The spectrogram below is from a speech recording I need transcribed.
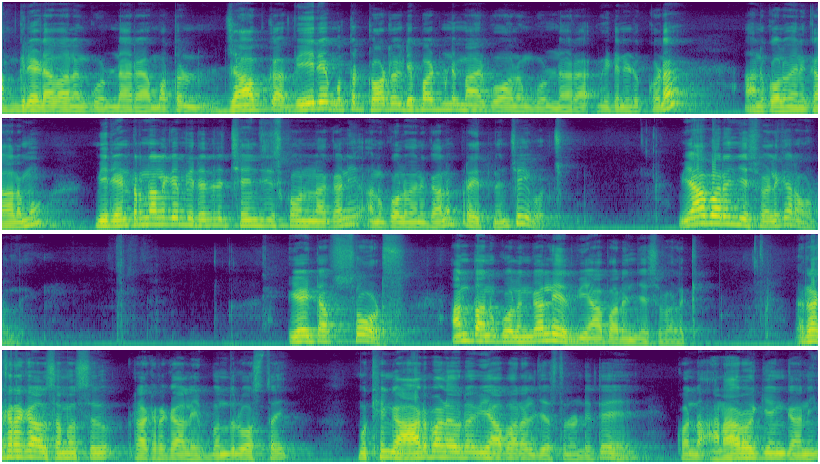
అప్గ్రేడ్ అవ్వాలనుకుంటున్నారా మొత్తం జాబ్గా వేరే మొత్తం టోటల్ డిపార్ట్మెంట్ మారిపోవాలనుకుంటున్నారా వీటన్నిటికి కూడా అనుకూలమైన కాలము. మీరు ఇంటర్నల్గా మీరు ఏదైనా చేంజ్ తీసుకోవాలన్నా కానీ అనుకూలమైన కాలం ప్రయత్నం చేయవచ్చు. వ్యాపారం చేసే వాళ్ళకి ఎలా ఉంటుంది. ఎయిట్ ఆఫ్ సోర్ట్స్ అంత అనుకూలంగా లేదు వ్యాపారం చేసే వాళ్ళకి. రకరకాల సమస్యలు రకరకాల ఇబ్బందులు వస్తాయి. ముఖ్యంగా ఆడవాళ్ళు ఎవరైనా వ్యాపారాలు చేస్తున్నట్టయితే కొంత అనారోగ్యం కానీ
